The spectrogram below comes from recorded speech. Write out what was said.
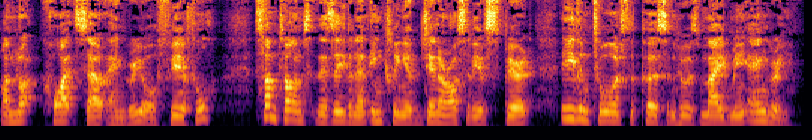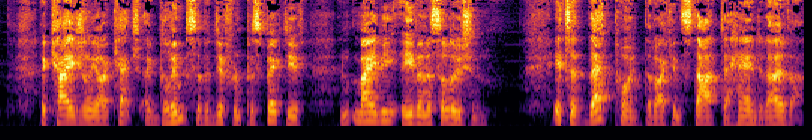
I'm not quite so angry or fearful. Sometimes there's even an inkling of generosity of spirit, even towards the person who has made me angry. Occasionally I catch a glimpse of a different perspective and maybe even a solution. It's at that point that I can start to hand it over.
